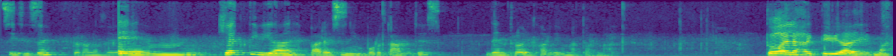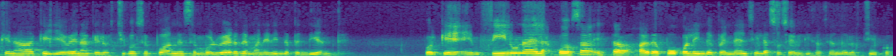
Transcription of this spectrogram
Sí, sí, sí, pero no sé. Em, ¿Qué actividades parecen importantes dentro del jardín maternal? Todas las actividades más que nada que lleven a que los chicos se puedan desenvolver de manera independiente. Porque, en fin, una de las cosas es trabajar de a poco la independencia y la sociabilización de los chicos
